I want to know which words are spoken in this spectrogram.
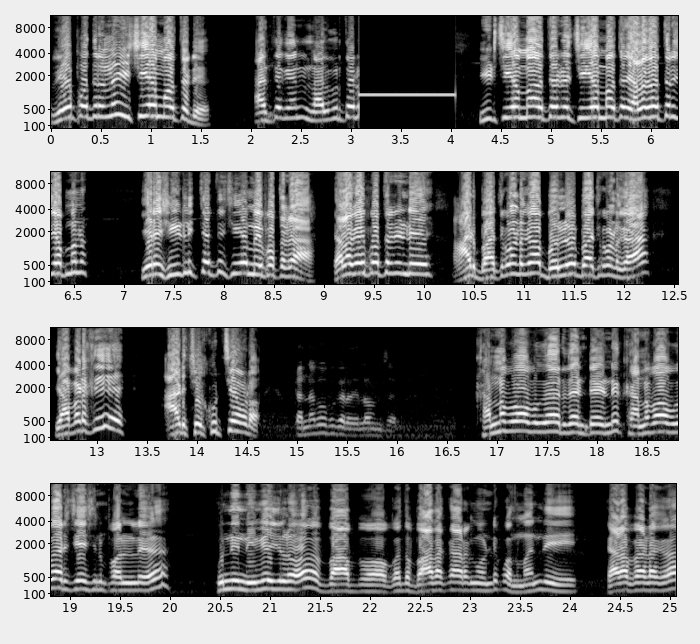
రేపొద్దున ఈ సీఎం అవుతాడు. అంతేగాని నలుగురితో ఈడు సీఎం అవుతాడు సీఎం అవుతాడు ఎలాగవుతాడు చెప్పమను. ఇరవై సీట్లు ఇచ్చేస్తే సీఎం అయిపోతాడా? ఎలాగైపోతాడండి? ఆడు బతికొండగా బొల్లు బతికొండగా ఎవడికి ఆడు చె- కుర్చీ ఇవ్వడం. కన్నబాబు గారు ఎలా ఉంది సార్? కన్నబాబు గారిది అంటే అండి కన్నబాబు గారు చేసిన పనులు కొన్ని ఇమేజ్లో బా కొంత బాధాకరంగా ఉండి కొంతమంది ఎడపేడగా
